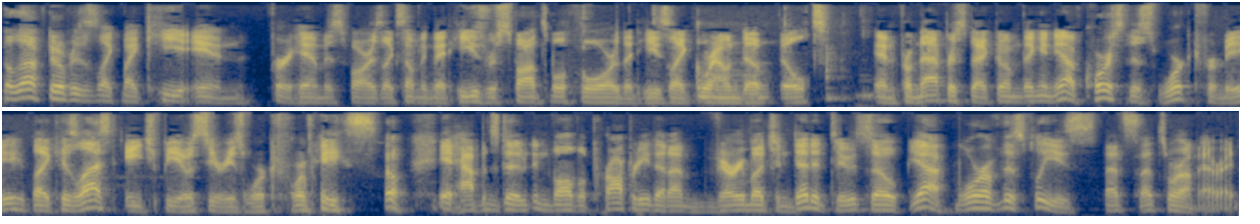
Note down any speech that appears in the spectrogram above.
the leftovers is like my key in for him as far as like something that he's responsible for, that he's like ground up built. And from that perspective, I'm thinking, yeah, of course this worked for me. Like his last HBO series worked for me. So it happens to involve a property that I'm very much indebted to. So yeah, more of this, please. That's, that's where I'm at right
